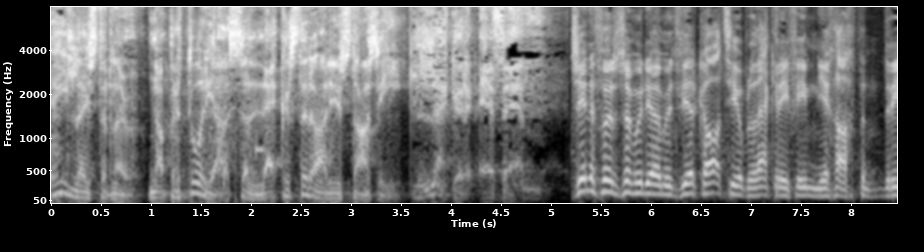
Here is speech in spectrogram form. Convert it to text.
Jy luister nou na Pretoria se lekkerste radiostasie, Lekker FM. Jennifer Zamudio met weer kaartjie op Lekker FM 98.3.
